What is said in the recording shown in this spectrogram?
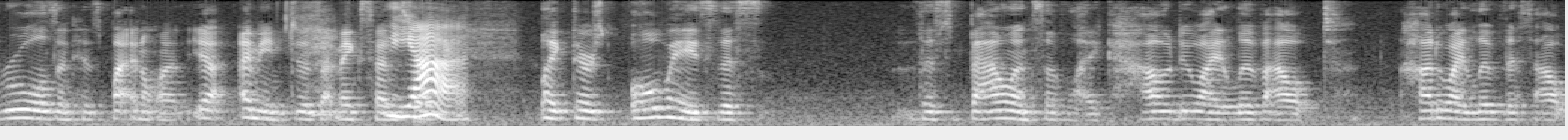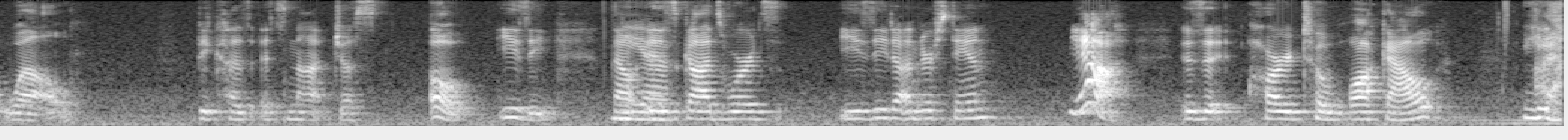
rules and his I don't want. Yeah, I mean, does that make sense? Yeah. like there's always this this balance of like how do I live out how do I live this out well because it's not just oh easy now Yeah. is God's words easy to understand yeah is it hard to walk out Yeah.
